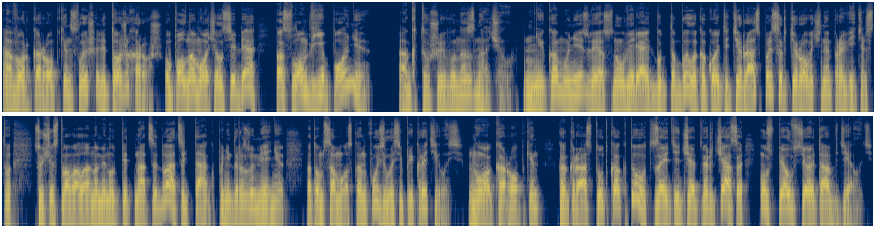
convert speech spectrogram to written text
А вор Коробкин, слышали, тоже хорош. Уполномочил себя послом в Японию. А кто же его назначил? Никому не известно. Уверяет, будто было какое-то Тирасполь-сортировочное правительство. Существовало оно минут 15-20, так, по недоразумению. Потом само сконфузилось и прекратилось. Ну а Коробкин как раз тут как тут. За эти четверть часа успел все это обделать.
